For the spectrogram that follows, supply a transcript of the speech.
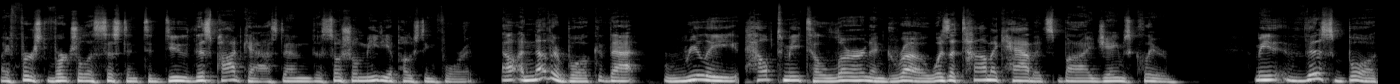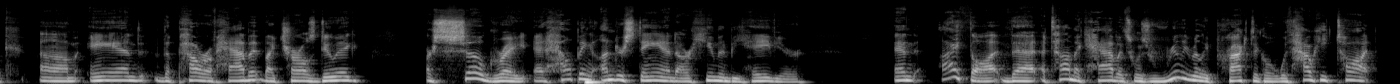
my first virtual assistant to do this podcast and the social media posting for it. Now, another book that really helped me to learn and grow was Atomic Habits by James Clear. I mean, this book um, and The Power of Habit by Charles Duhigg are so great at helping understand our human behavior. And I thought that Atomic Habits was really, really practical with how he taught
